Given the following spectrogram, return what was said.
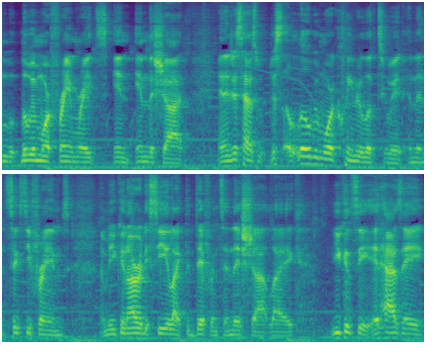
little bit more frame rates in, in the shot and it just has just a little bit more cleaner look to it and then 60 frames I mean you can already see like the difference in this shot like you can see it has a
